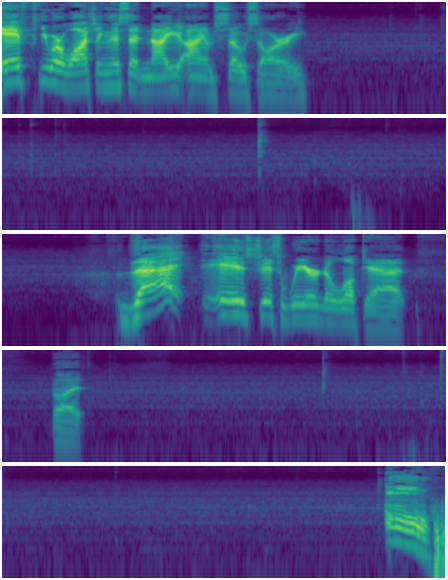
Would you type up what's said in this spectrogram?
if you are watching this at night, I am so sorry. That is just weird to look at, but... Oh!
